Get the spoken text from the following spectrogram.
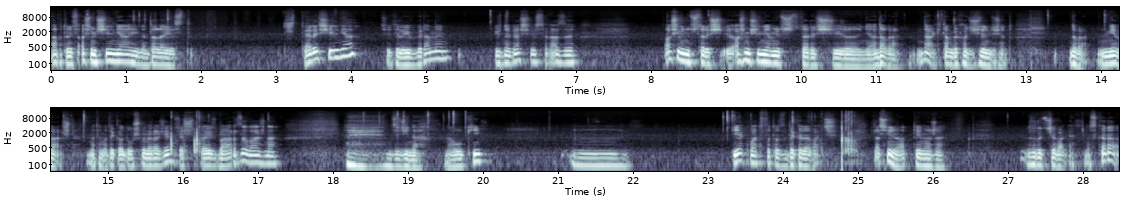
A potem jest 8 silnia i na dole jest 4 silnia, czyli tyle ich wybieramy. I w nawiasie jest razy 8 minus 4, si- 8 silnia minus 4 silnia. Dobra, tak, tam wychodzi 70. Dobra, nieważne. Matematykę odłóżmy na razie, chociaż to jest bardzo ważna dziedzina nauki. Mm. Jak łatwo to zdekodować? Zacznijmy od tej może. Zwróćcie uwagę. No skoro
